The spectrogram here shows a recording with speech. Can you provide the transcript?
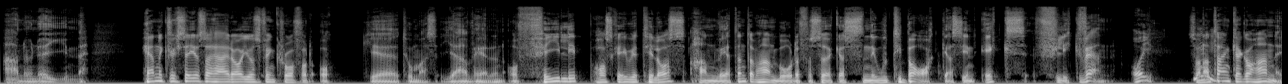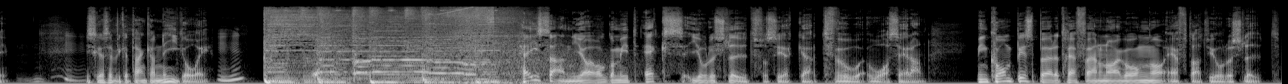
anonym. Henrik Fexeus är här idag, Josefin Crawford och eh, Thomas Järvheden. Och Filip har skrivit till oss. Han vet inte om han borde försöka sno tillbaka sin ex-flickvän. Oj. Sådana mm. tankar går han i. Vi ska se vilka tankar ni går i. Mm. Hejsan, jag och mitt ex gjorde slut för cirka två år sedan. Min kompis började träffa henne några gånger efter att vi gjorde slut.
